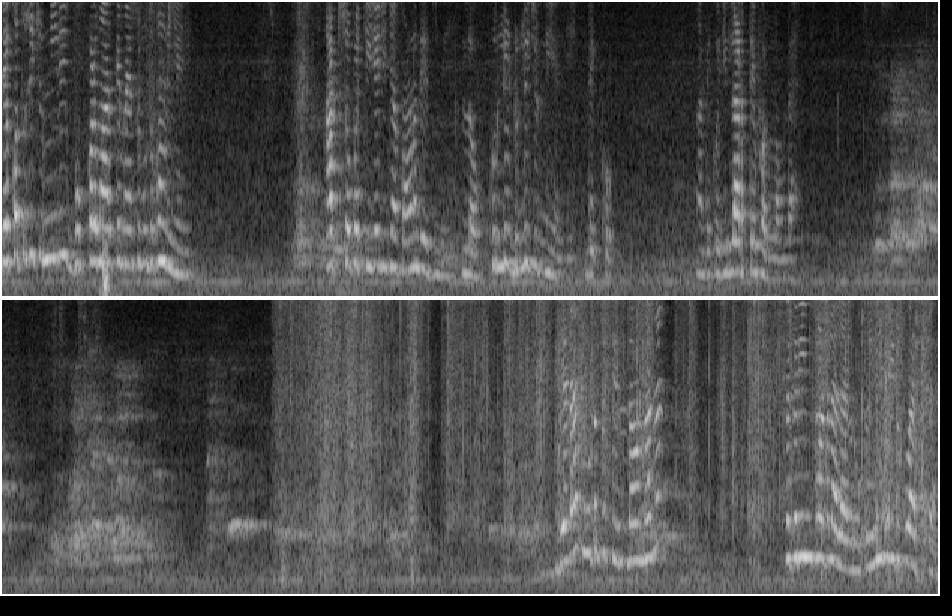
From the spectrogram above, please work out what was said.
ਦੇਖੋ, ਤੁਸੀਂ ਚੁੰਨੀ ਦੀ ਬੁੱਕਲ ਮਾਰ ਕੇ ਮੈਂ ਤੁਹਾਨੂੰ ਦਿਖਾਉਣੀ ਹੈ ਜੀ। 825 ਜੇ ਚੀਜ਼ਾਂ ਕੌਣ ਦੇ ਦੂਗੀ ਲਓ, ਖੁੱਲੀ ਡੁੱਲੀ ਚੁੰਨੀ ਹੈ ਜੀ, ਦੇਖੋ। ਆ ਦੇਖੋ ਜੀ, ਲੜ ਤੇ ਫੁੱਲ ਆਉਂਦਾ ਜਿਹੜਾ ਸੂਟ ਪਸੰਦ ਆਉਂਦਾ ਨਾ ਸਕਰੀਨਸ਼ਾਟ ਲੈ ਲਿਆ ਕਰੋ ਪਲੀਜ਼ ਮੇਰੀ ਰਿਕੁਐਸਟ ਹੈ।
